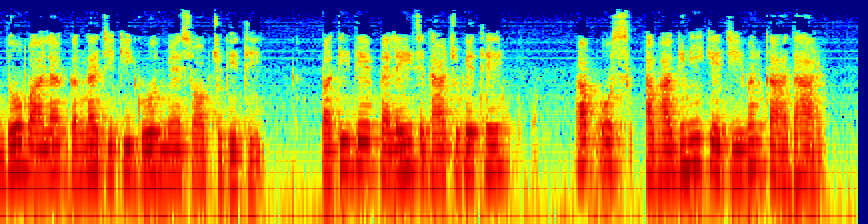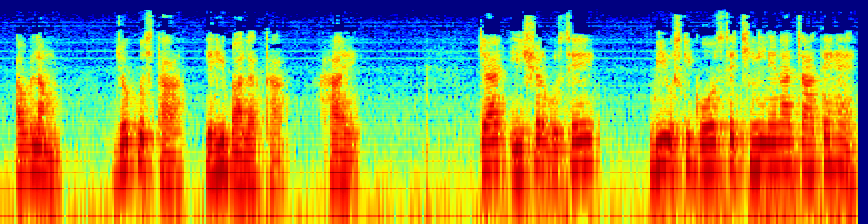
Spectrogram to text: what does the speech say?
दो बालक गंगा जी की गोद में सौंप चुकी थी। पति देव पहले ही सिधार चुके थे। अब उस अभागिनी के जीवन का आधार अवलंब, जो कुछ था, यही बालक था। हाय। क्या ईश्वर उसे भी उसकी गोद से छीन लेना चाहते हैं?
